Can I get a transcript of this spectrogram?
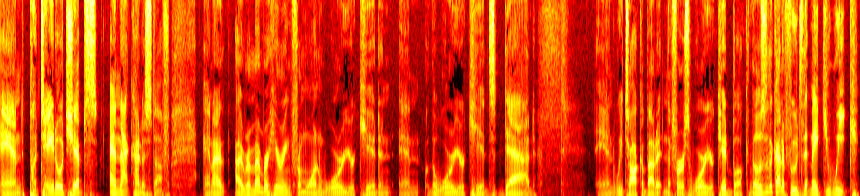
and potato chips and that kind of stuff. And I, I remember hearing from one warrior kid and, and the warrior kid's dad and we talk about it in the first Warrior Kid book. Those are the kind of foods that make you weak.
